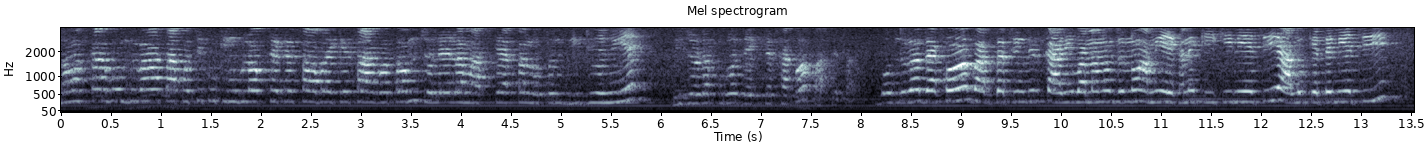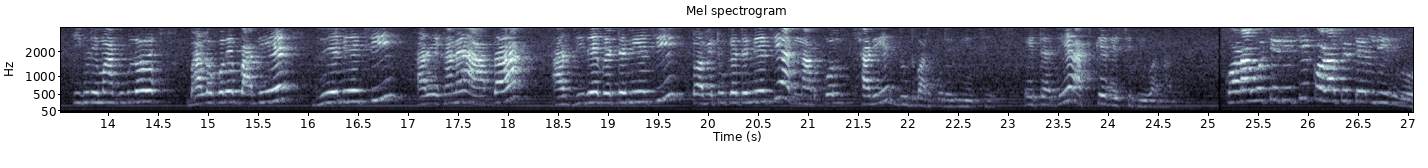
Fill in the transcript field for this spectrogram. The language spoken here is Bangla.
নমস্কার বন্ধুরা, তাপসী কুকিং ব্লগ থেকে সবাইকে স্বাগতম। চলে এলাম আজকে একটা নতুন ভিডিও নিয়ে। ভিডিওটা পুরো দেখতে থাকো, পাশে থাকো। বন্ধুরা, দেখো, বাগদা চিংড়ির কারি বানানোর জন্য আমি এখানে কি কি নিয়েছি, আলু কেটে নিয়েছি, চিংড়ি মাছগুলো ভালো করে বানিয়ে ধুয়ে নিয়েছি, আর এখানে আদা আর জিরে বেটে নিয়েছি, টমেটো কেটে নিয়েছি, আর নারকোল ছাড়িয়ে দুধ বার করে নিয়েছি। এটা দিয়ে আজকে রেসিপি বানাবো। কড়া বসিয়ে দিয়েছি, কড়াতে তেল দিয়ে দিব।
